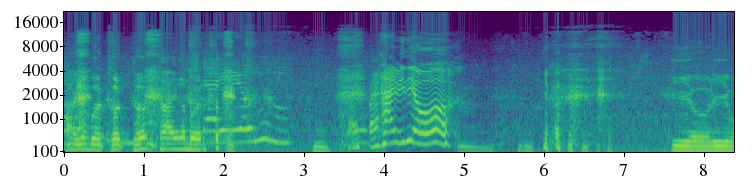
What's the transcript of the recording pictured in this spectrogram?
ทยเลยล้มจะจะต้องไปเที่ยวล้มจะล้มไทยหลายพอทายระเบิดเถิดเทิงทายระเบิดๆไปไปถ่ายวิดีโอเรียวเรียว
